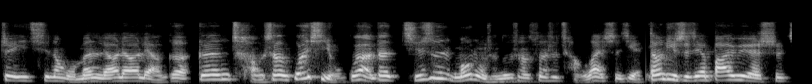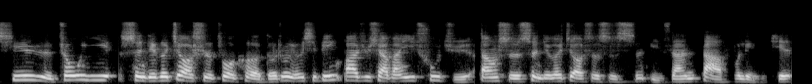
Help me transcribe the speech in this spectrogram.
这一期呢，我们聊聊两个跟场上关系有关，但其实某种程度上算是场外事件。当地时间八月十七日周一，圣迭戈教士做客德州游骑兵，八局下半一出局，当时圣迭戈教士是十比三大幅领先，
